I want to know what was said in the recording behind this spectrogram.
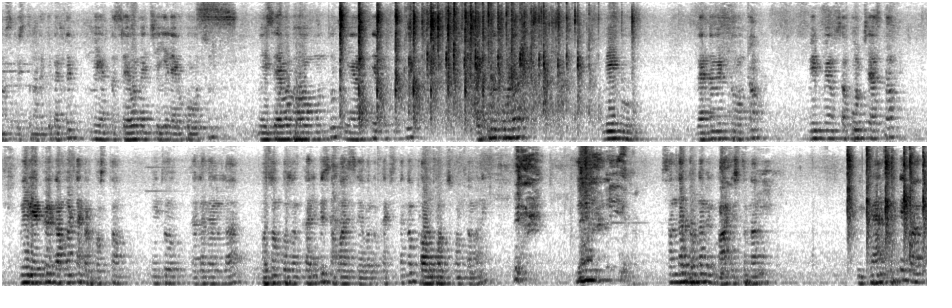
నమస్కరిస్తున్నాను. ఎందుకంటే మీ అంత సేవ మేము చేయలేకపోవచ్చు. మీ సేవాభావం ముందు మీ ఆశయం ముందు ఎప్పుడు కూడా మీకు వెన్న వింటూ ఉంటాం. మీకు మేము సపోర్ట్ చేస్తాం. మీరు ఎక్కడ రమ్మంటే అక్కడికి వస్తాం. మీతో వెళ్ళగలలా భుజం భుజం కలిపి సమాజ సేవలో ఖచ్చితంగా పాలు పంచుకుంటామని ఈ సందర్భంగా మీకు మాటిస్తున్నాను. ఈ క్యాన్సర్కే కాదు.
